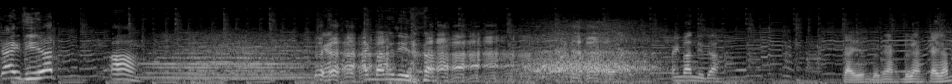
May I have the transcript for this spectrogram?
cay thiệt. À. Em, anh bắn cái gì anh bắn gì đâu Cay lắm đừng ăn đừng ăn cay lắm.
